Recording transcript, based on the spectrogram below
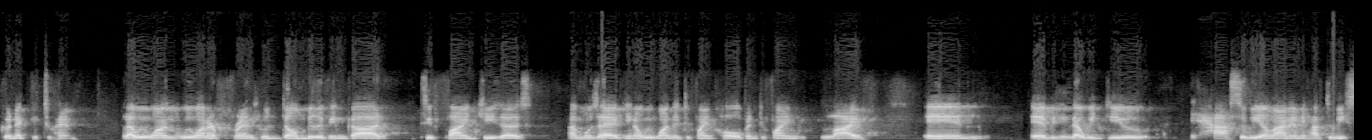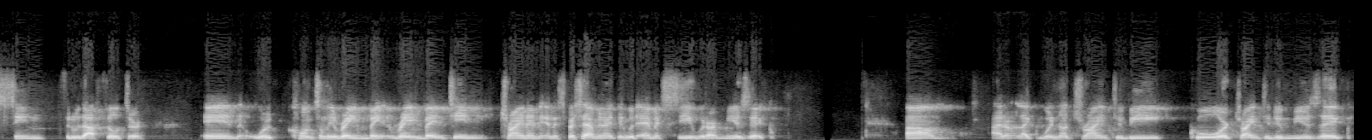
connected to him. Like we want we want our friends who don't believe in God to find Jesus at Mosaic. You know, we want them to find hope and to find life. And everything that we do it has to be aligned and it has to be seen through that filter and we're constantly reinvent, reinventing trying and, and especially i mean i think with msc with our music um i don't like we're not trying to be cool or trying to do music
